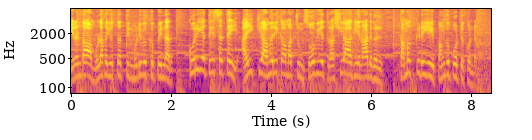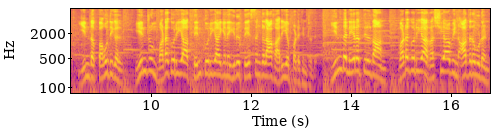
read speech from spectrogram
இரண்டாம் உலக யுத்தத்தின் முடிவுக்கு பின்னர் கொரிய தேசத்தை ஐக்கிய அமெரிக்கா மற்றும் சோவியத் ரஷ்யா ஆகிய நாடுகள் தமக்கிடையே பங்கு போட்டுக் கொண்டன. இந்த பகுதிகள் இன்றும் வடகொரியா தென்கொரியா என இரு தேசங்களாக அறியப்படுகின்றது. இந்த நேரத்தில்தான் வடகொரியா ரஷ்யாவின் ஆதரவுடன்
